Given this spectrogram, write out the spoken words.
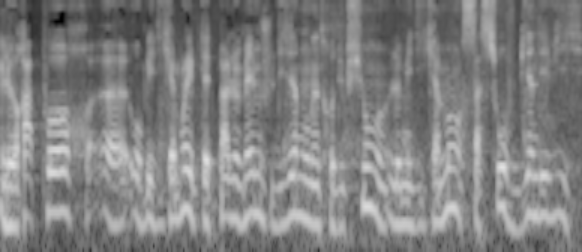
le rapport euh, au médicament est peut-être pas le même. Je le disais à mon introduction, le médicament, ça sauve bien des vies.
